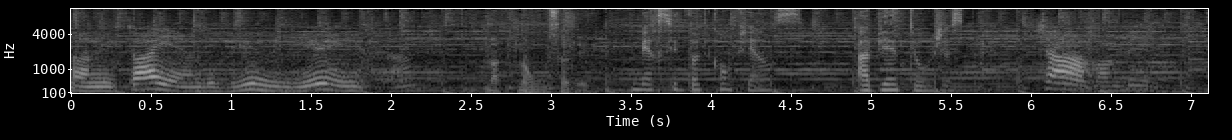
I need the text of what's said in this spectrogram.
Dans l'histoire, il y a un début, un milieu et une fin. Maintenant, vous savez. Merci de votre confiance. À bientôt, j'espère. Ciao, bambine.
